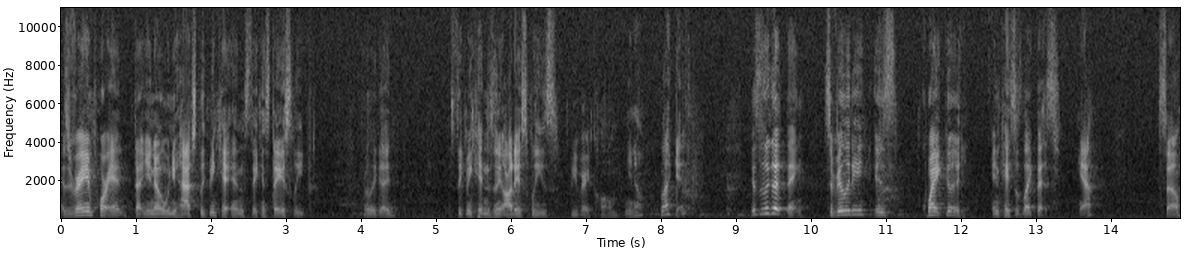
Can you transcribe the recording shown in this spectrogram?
It's very important that, you know, when you have sleeping kittens, they can stay asleep. Really good. Sleeping kittens in the audience, please be very calm, you know? Like it. This is a good thing. Civility is quite good in cases like this, yeah? So,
